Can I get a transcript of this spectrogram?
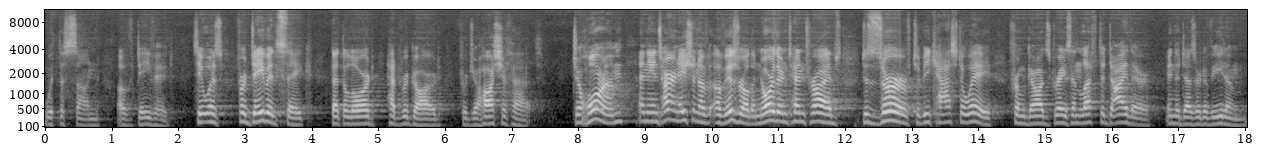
with the Son of David. See, it was for David's sake that the Lord had regard for Jehoshaphat. Jehoram and the entire nation of, of Israel, the northern ten tribes, deserved to be cast away from God's grace and left to die there in the desert of Edom.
